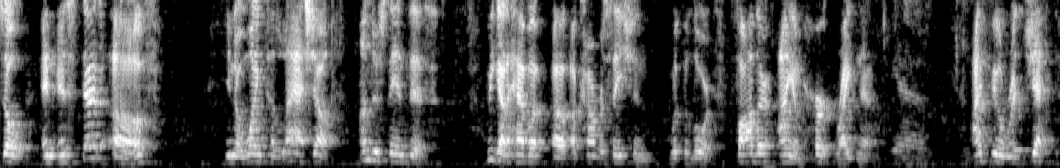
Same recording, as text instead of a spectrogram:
So, and instead of, you know, wanting to lash out, understand this. We got to have a, a, a, conversation with the Lord. Father, I am hurt right now. Yeah. I feel rejected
